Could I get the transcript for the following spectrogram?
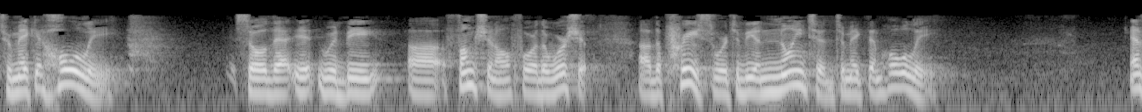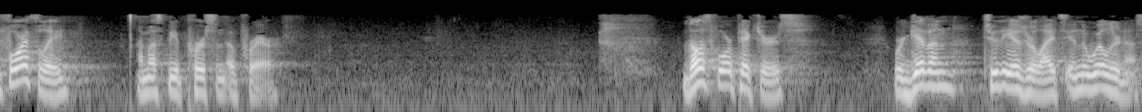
to make it holy so that it would be uh, functional for the worship. Uh, the priests were to be anointed to make them holy. And fourthly, I must be a person of prayer. Those four pictures were given to the Israelites in the wilderness.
